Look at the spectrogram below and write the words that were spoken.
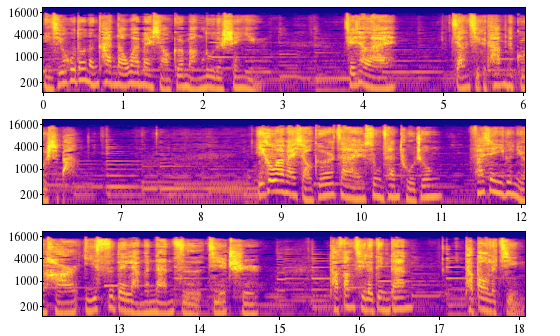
你几乎都能看到外卖小哥忙碌的身影。接下来，讲几个他们的故事吧。一个外卖小哥在送餐途中。发现一个女孩疑似被两个男子劫持，他放弃了订单，他报了警，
